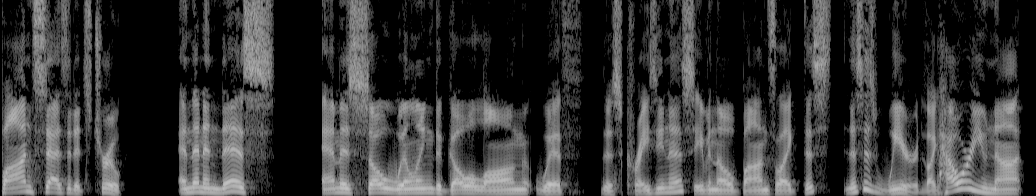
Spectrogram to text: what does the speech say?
Bond says it, it's true. And then in this, M is so willing to go along with this craziness, even though Bond's like, this, this is weird. Like, how are you not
